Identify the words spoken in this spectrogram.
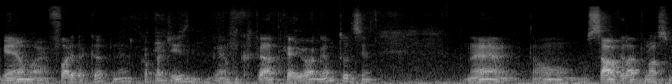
ganhamos a Florida Cup, né? Copa Disney, ganhamos o Campeonato Carioca, ganhamos tudo assim. Né? Então, um salve lá para o nosso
